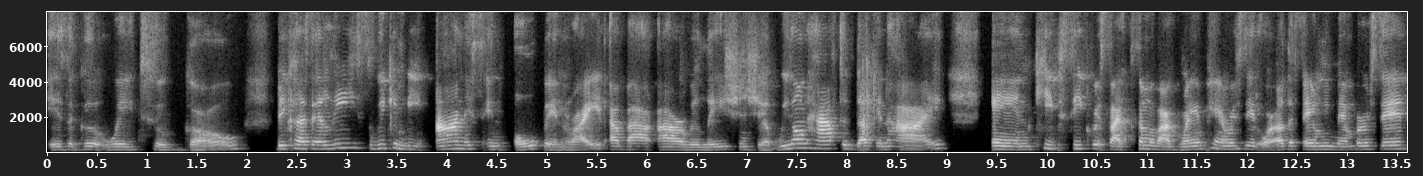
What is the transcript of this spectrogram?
is a good way to go because at least we can be honest and open, right, about our relationship. We don't have to duck and hide and keep secrets like some of our grandparents did or other family members did.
